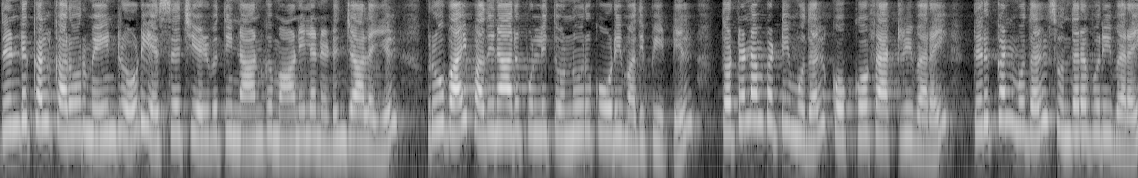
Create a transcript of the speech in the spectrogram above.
Dindigul Karur main road SH எழுபத்தி நான்கு மாநில நெடுஞ்சாலையில் ரூபாய் பதினாறு புள்ளி தொண்ணூறு கோடி மதிப்பீட்டில் தொட்டனம்பட்டி முதல் கொக்கோ ஃபேக்டரி வரை திருக்கன் முதல் சுந்தரபுரி வரை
